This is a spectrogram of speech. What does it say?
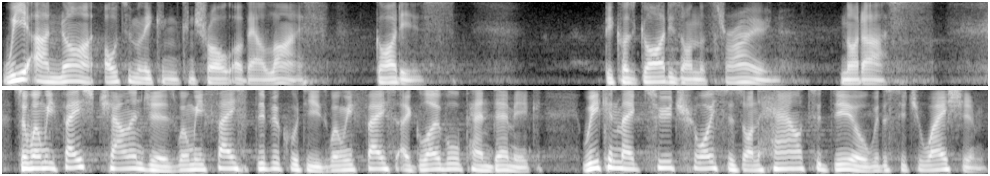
We are not ultimately in control of our life, God is because God is on the throne, not us. So when we face challenges, when we face difficulties, when we face a global pandemic, we can make two choices on how to deal with the situation.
